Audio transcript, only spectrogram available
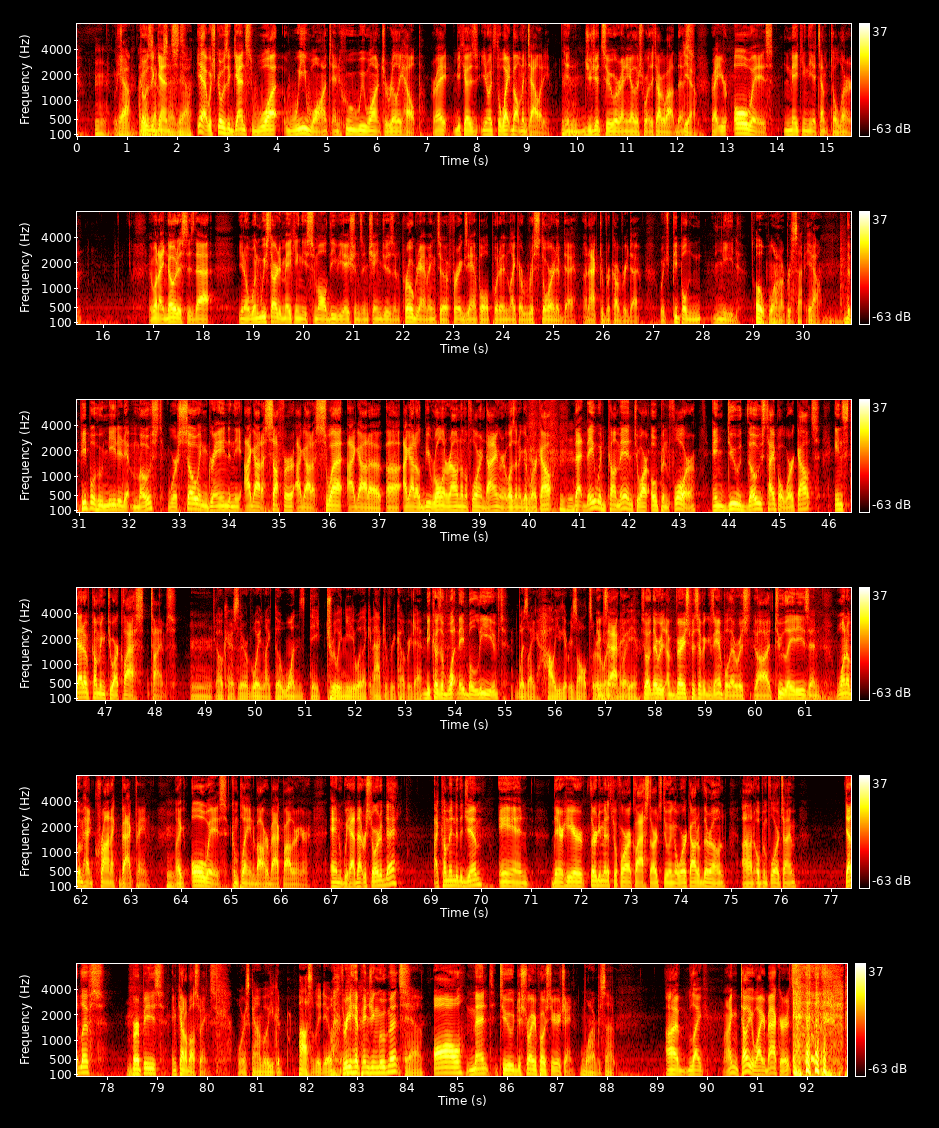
which Yeah, goes exactly what you're against saying, yeah. which goes against what we want and who we want to really help right because you know it's the white belt mentality in jiu-jitsu or any other sport they talk about this Mm-hmm. Yeah. right you're always making the attempt to learn and what i noticed is that you know when we started making these small deviations and changes in programming to for example put in like a restorative day an active recovery day which people n- need Oh, 100%. Yeah. the people who needed it most were so ingrained in the I gotta suffer, I gotta sweat, I gotta uh, I gotta be rolling around on the floor and dying, or it wasn't a good workout. that they would come into our open floor and do those type of workouts instead of coming to our class times Okay, so they're avoiding like the ones they truly needed with like an active recovery day because of what they believed was like how you get results or whatever it Exactly. may be. So there was a very specific example. There was uh, two ladies, and one of them had chronic back pain, like always complained about her back bothering her. And we had that restorative day, I come into the gym and they're here 30 minutes before our class starts doing a workout of their own on open floor time. Deadlifts, burpees, and kettlebell swings. Worst combo you could possibly do. Three hip hinging movements. yeah, All meant to destroy your posterior chain. one hundred percent. I like I can tell you why your back hurts.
